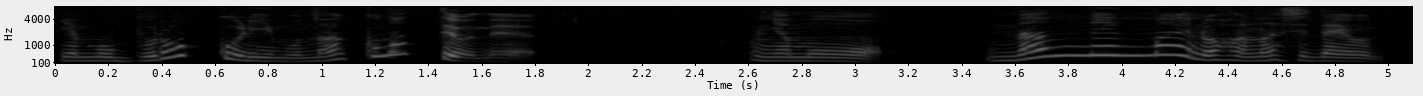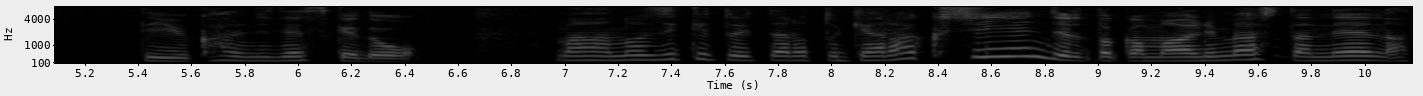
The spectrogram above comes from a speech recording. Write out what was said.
いやもうブロッコリーもなくなったよね。いやもう何年前の話だよっていう感じですけど。まあ、あの時期といったらとギャラクシーエンジェルとかもありましたね。懐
